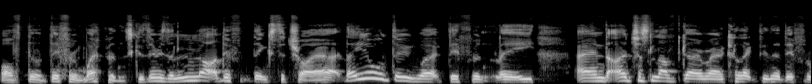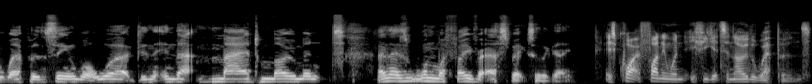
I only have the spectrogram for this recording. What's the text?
of the different weapons because there is a lot of different things to try out. They all do work differently, and I just loved going around collecting the different weapons, seeing what worked in in that mad moment, and that's one of my favourite aspects of the game. It's quite funny when if you get to know the weapons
